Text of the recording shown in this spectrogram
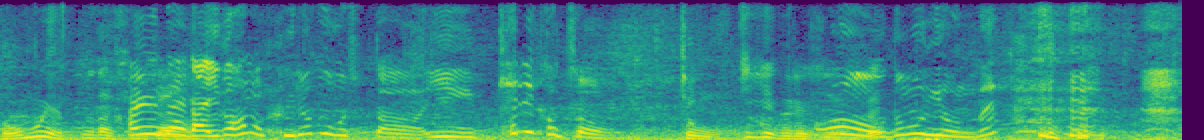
너무 예쁘다 진짜 아니 근데 나 이거 한번 그려보고 싶다. 이 캐리커처. 좀 웃기게 어 그려지는데? 너무 귀여운데?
